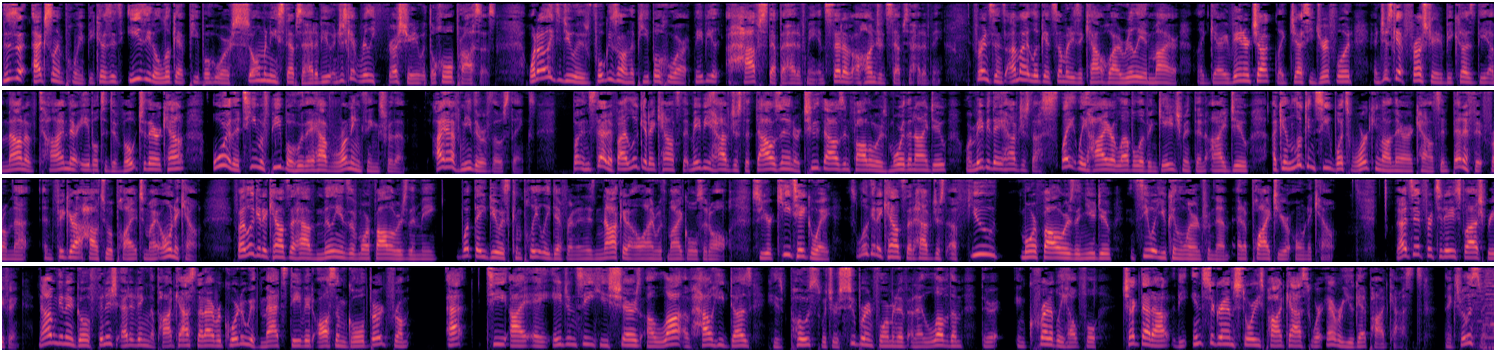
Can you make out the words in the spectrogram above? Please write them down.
This is an excellent point because it's easy to look at people who are so many steps ahead of you and just get really frustrated with the whole process. What I like to do is focus on the people who are maybe a half step ahead of me instead of a hundred steps ahead of me. For instance, I might look at somebody's account who I really admire, like Gary Vaynerchuk, like Jesse Driftwood, and just get frustrated because the amount of time they're able to devote to their account or the team of people who they have running things for them. I have neither of those things. But instead, if I look at accounts that maybe have just a thousand or two thousand followers more than I do, or maybe they have just a slightly higher level of engagement than I do, I can look and see what's working on their accounts and benefit from that and figure out how to apply it to my own account. If I look at accounts that have millions of more followers than me, what they do is completely different and is not going to align with my goals at all. So your key takeaway is look at accounts that have just a few more followers than you do and see what you can learn from them and apply to your own account. That's it for today's flash briefing. Now I'm going to go finish editing the podcast that I recorded with Matt's David Awesome Goldberg from at TIA agency. He shares a lot of how he does his posts, which are super informative and I love them. They're incredibly helpful. Check that out. The Instagram stories podcast, wherever you get podcasts. Thanks for listening.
